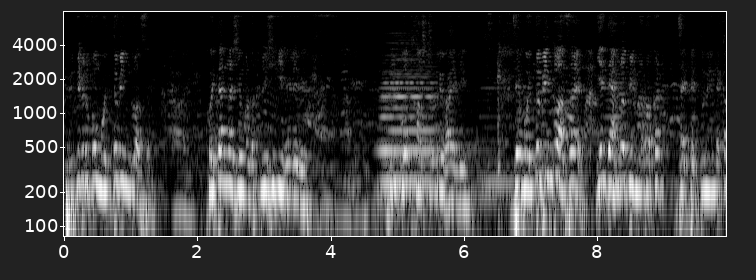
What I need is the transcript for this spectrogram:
পৃথিবীর কোন মধ্যবিন্দু আছে। হইতান না সে মতো তুই শিখি ফেলেবি? বহুত কষ্ট করে ভাই যে মধ্যবিন্দু আছে ইয়ে বিমান রকেট যাইতে। তুমি দেখা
